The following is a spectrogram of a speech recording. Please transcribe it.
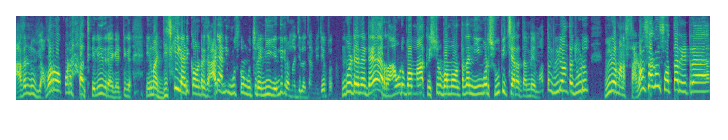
అసలు నువ్వు ఎవరో కూడా తెలియదురా గట్టిగా. నేను మా డిస్కి గాడి కౌంటర్ వేసి. ఆడే అన్ని మూసుకొని కూర్చున్నా. నీకు ఎందుకు మధ్యలో తమ్మి? చెప్పు. ఇంకోటి ఏంటంటే రాముడు బొమ్మ కృష్ణుడు బొమ్మ ఉంటుందని నేను కూడా చూపించారా తమ్మి? మొత్తం వీడియో అంతా చూడు. వీడియో మన సగం సగం సొత్తా రేట్రా.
